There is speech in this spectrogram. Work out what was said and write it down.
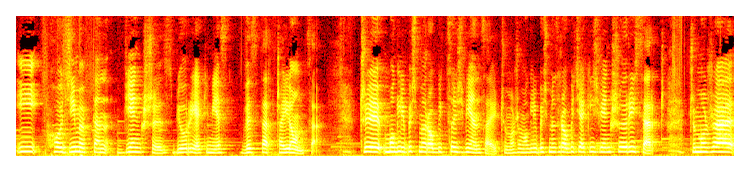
i wchodzimy w ten większy zbiór, jakim jest wystarczające. Czy moglibyśmy robić coś więcej? Czy może moglibyśmy zrobić jakiś większy research? Czy może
